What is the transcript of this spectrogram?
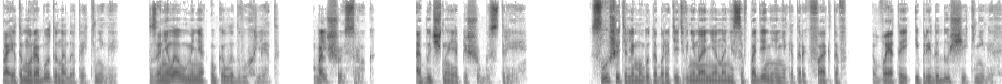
Поэтому работа над этой книгой заняла у меня около двух лет. Большой срок. Обычно я пишу быстрее. Слушатели могут обратить внимание на несовпадение некоторых фактов в этой и предыдущей книгах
